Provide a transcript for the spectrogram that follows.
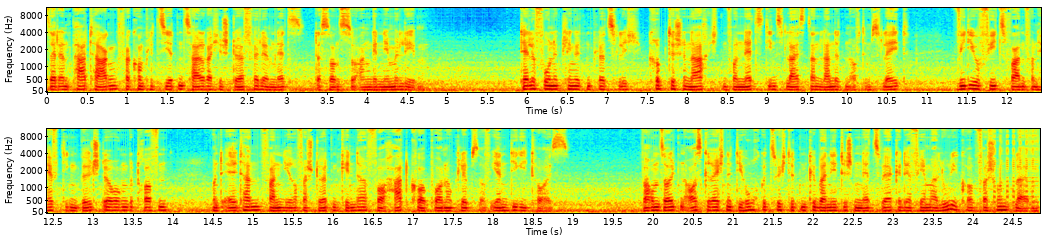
Seit ein paar Tagen verkomplizierten zahlreiche Störfälle im Netz das sonst so angenehme Leben. Telefone klingelten plötzlich, kryptische Nachrichten von Netzdienstleistern landeten auf dem Slate, Videofeeds waren von heftigen Bildstörungen betroffen und Eltern fanden ihre verstörten Kinder vor Hardcore-Pornoclips auf ihren Digitoys. Warum sollten ausgerechnet die hochgezüchteten kybernetischen Netzwerke der Firma Ludicorp verschont bleiben?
